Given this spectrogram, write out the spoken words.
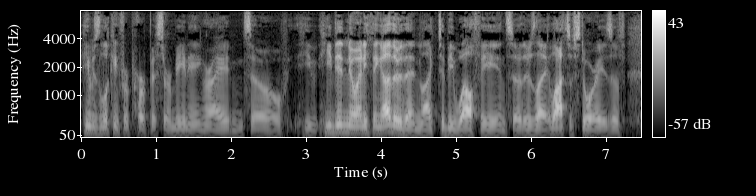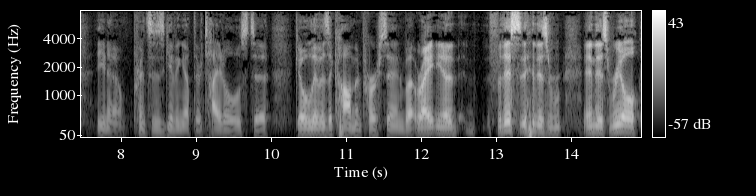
he was looking for purpose or meaning, right? And so he he didn't know anything other than like to be wealthy. And so there's like lots of stories of, you know, princes giving up their titles to go live as a common person. But right, you know, for this in this in this real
